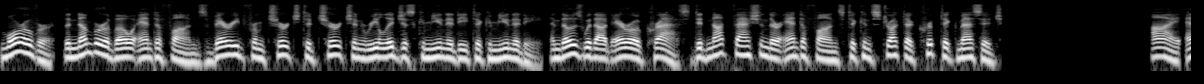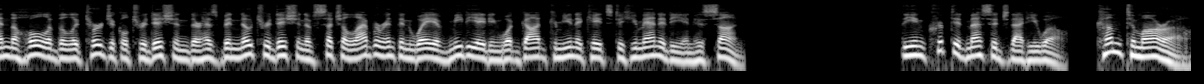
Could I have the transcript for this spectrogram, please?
Moreover, the number of O antiphons varied from church to church and religious community to community, and those without ero cras did not fashion their antiphons to construct a cryptic message. I and the whole of the liturgical tradition there has been no tradition of such a labyrinthine way of mediating what God communicates to humanity in His Son. The encrypted message that He will come tomorrow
